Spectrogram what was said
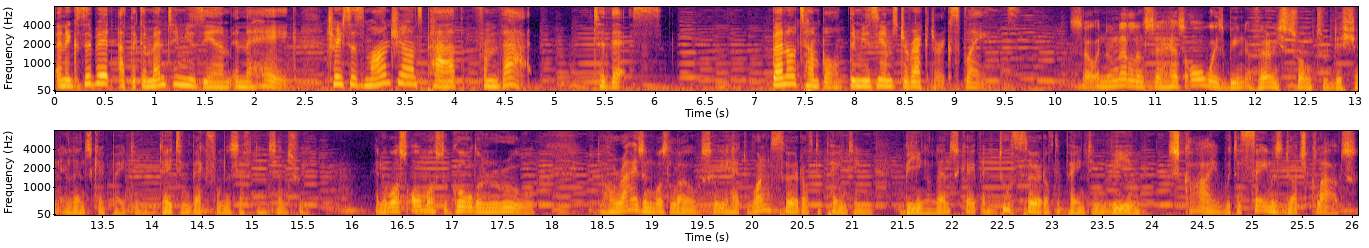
an exhibit at the Gemeentemuseum in The Hague traces Mondrian's path from that to this. Benno Tempel, the museum's director, explains. So in the Netherlands there has always been a very strong tradition in landscape painting, dating back from the 17th century. And it was almost a golden rule. The horizon was low, so you had one third of the painting being a landscape and two thirds of the painting being sky with the famous Dutch clouds.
